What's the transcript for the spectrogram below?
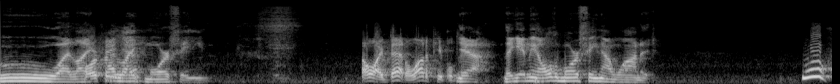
Ooh, I like Morphine, I yeah. like morphine. Oh, I bet a lot of people do. Yeah, they gave me all the morphine I wanted. Woo.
